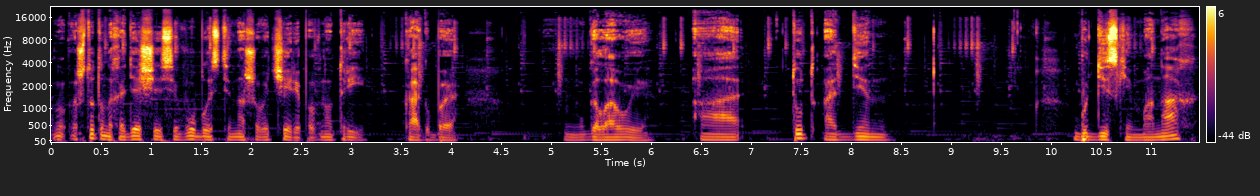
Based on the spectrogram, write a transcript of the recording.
ну, что-то находящееся в области нашего черепа, внутри, как бы головы. А тут один буддийский монах,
